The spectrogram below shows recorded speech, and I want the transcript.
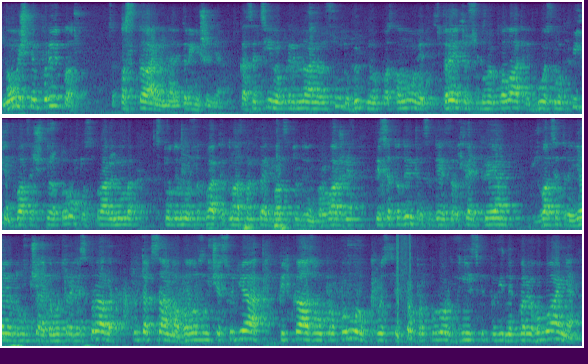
Наочний приклад, це останнє навіть рішення Касаційного кримінального суду виконав постанові з 3 судової палати від 8 квітня 24 року справі номер 192 1505 21 провадження 51 39 45 КМ 23. Я його долучаю до матеріалів справи. Тут так само головуючий суддя підказував прокурору, після цього прокурор вніс відповідне коригування,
